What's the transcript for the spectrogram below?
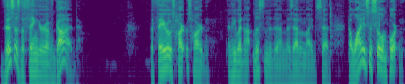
this is the finger of God. But Pharaoh's heart was hardened, and he would not listen to them, as Adonai had said. Now, why is this so important?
